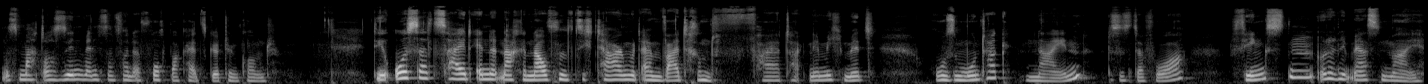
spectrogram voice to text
Und es macht auch Sinn, wenn es dann von der Fruchtbarkeitsgöttin kommt. Die Osterzeit endet nach genau 50 Tagen mit einem weiteren Feiertag, nämlich mit Rosenmontag? Nein, das ist davor. Pfingsten oder dem 1. Mai?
